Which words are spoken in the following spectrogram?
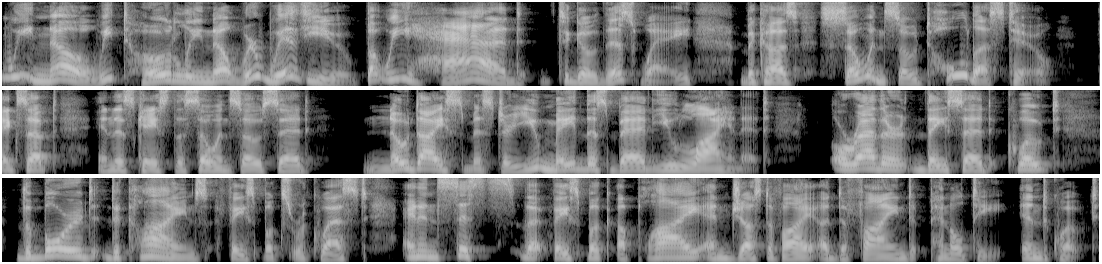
we know, we totally know, we're with you, but we had to go this way because so and so told us to. Except in this case, the so and so said, no dice, mister. You made this bed, you lie in it. Or rather, they said, quote, the board declines Facebook's request and insists that Facebook apply and justify a defined penalty. End quote.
